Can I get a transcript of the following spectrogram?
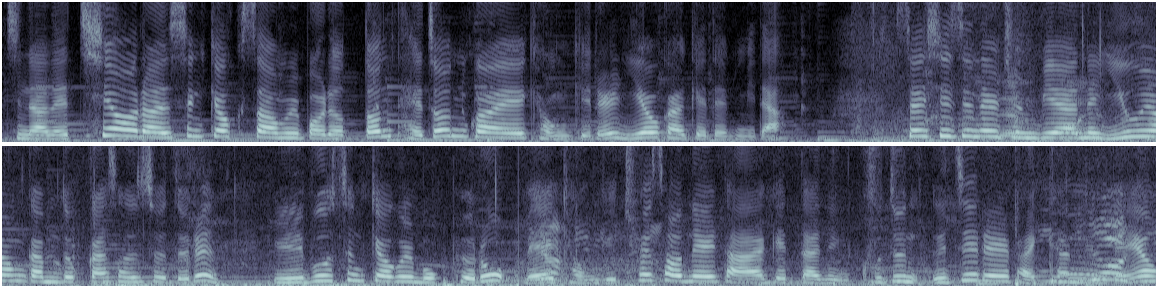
지난해 치열한 승격 싸움을 벌였던 대전과의 경기를 이어가게 됩니다. 새 시즌을 준비하는 이우영 감독과 선수들은 일부 승격을 목표로 매 경기 최선을 다하겠다는 굳은 의지를 밝혔는데요.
